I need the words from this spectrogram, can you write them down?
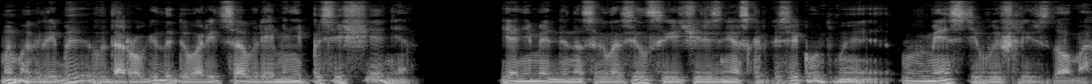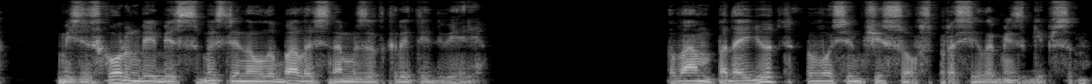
мы могли бы в дороге договориться о времени посещения». Я немедленно согласился, и через несколько секунд мы вместе вышли из дома. Миссис Хорнби бессмысленно улыбалась нам из открытой двери. — Вам подойдет восемь часов? — спросила мисс Гибсон,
